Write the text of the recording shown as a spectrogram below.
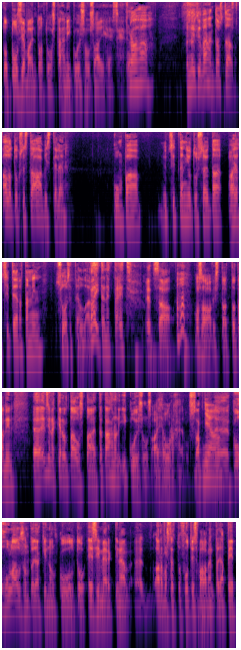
totuus ja vain totuus tähän ikuisuusaiheeseen. Aha. Ja nyt jo vähän tuosta aloituksesta aavistelen, kumpaa nyt sitten jutussa, jota aiot siteerata, niin suositellaan. Väitän, että et, et saa Aha. osaavistaa. Tota niin, ensinnä kerron taustaa, että tämähän on ikuisuusaihe urheilussa. Joo. Kohulausuntojakin on kuultu. Esimerkkinä arvostettu futisvalmentaja Pep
